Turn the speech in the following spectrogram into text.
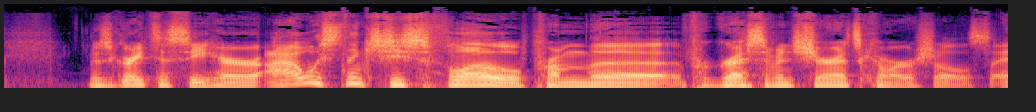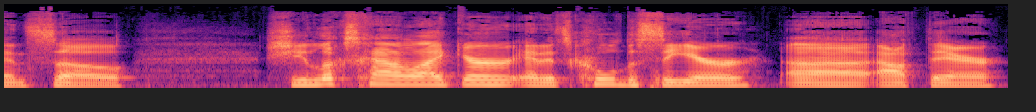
it was great to see her. I always think she's Flo from the Progressive Insurance commercials, and so she looks kind of like her, and it's cool to see her uh, out there.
